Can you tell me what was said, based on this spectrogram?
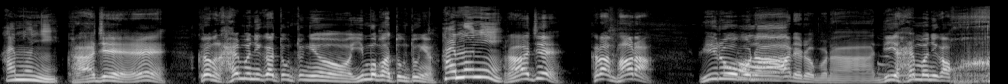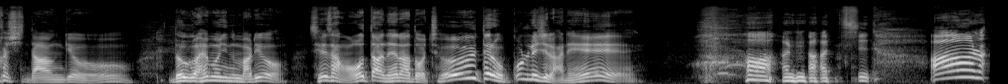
할머니, 그라제. 그러면 할머니가 뚱뚱해요, 이모가 뚱뚱해요. 할머니, 그라제. 그럼 봐라. 위로 보나 아래로 보나 네 할머니가 훨씬 나은겨. 너그 할머니는 말이요. 세상 어디다 내놔도 절대로 꿀리질 않아. 아, 나 진, 아, 나,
